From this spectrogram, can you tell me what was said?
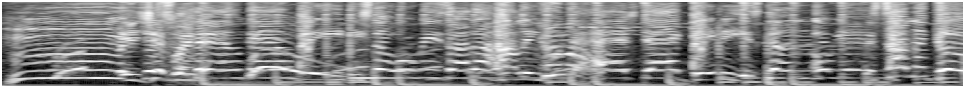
Hmm, it, just went down, down, baby. Stories out of Hollywood. The hashtag, baby, is done. Oh yeah, it's time to go.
